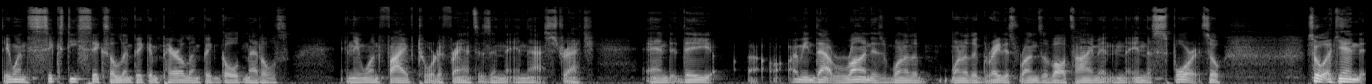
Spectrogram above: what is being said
They won 66 Olympic and Paralympic gold medals, and they won five Tour de France's in in that stretch. And they, uh, I mean, that run is one of the one of the greatest runs of all time in in the, in the sport. So so again,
